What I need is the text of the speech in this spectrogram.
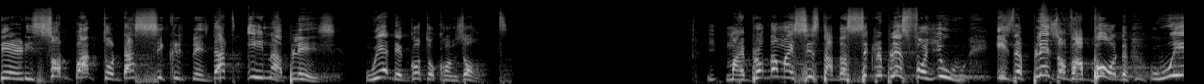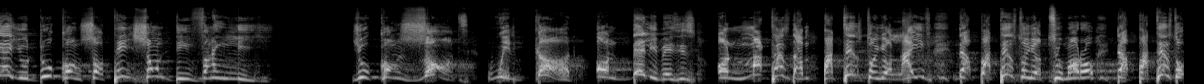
they resort back to that secret place, that inner place where they go to consult. My brother, my sister, the secret place for you is a place of abode where you do consultation divinely. You consult with God on daily basis on matters that pertains to your life, that pertains to your tomorrow, that pertains to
